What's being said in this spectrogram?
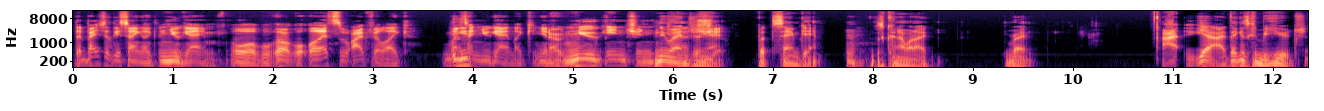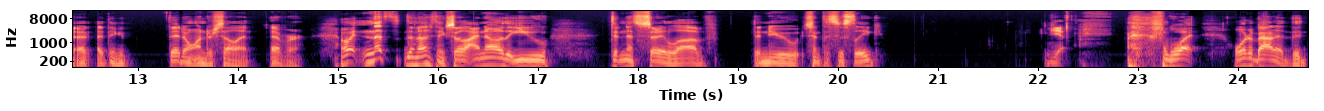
they're basically saying like the new game, or well, well that's what I feel like. When I say new game, like you know, new engine, new kinda engine, yeah. But same game. That's kind of what I, right? I yeah, I think it's gonna be huge. I, I think it, they don't undersell it ever. Oh, and that's another thing. So I know that you didn't necessarily love the new Synthesis League. Yeah, what what about it that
